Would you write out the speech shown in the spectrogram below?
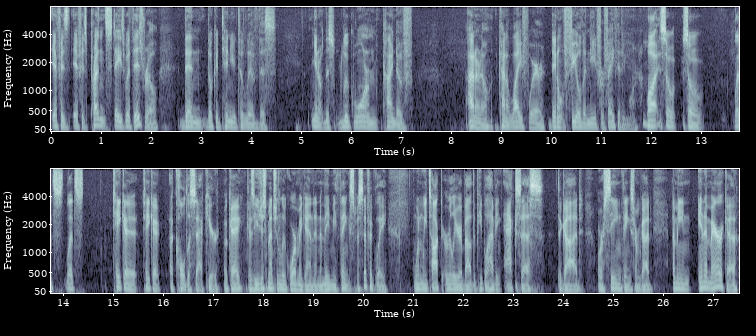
if his if his presence stays with Israel, then they'll continue to live this, you know, this lukewarm kind of, I don't know, kind of life where they don't feel the need for faith anymore. Well, so so let's let's take a take a, a cul-de-sac here, okay? Because you just mentioned lukewarm again, and it made me think specifically when we talked earlier about the people having access to God or seeing things from God. I mean, in America,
